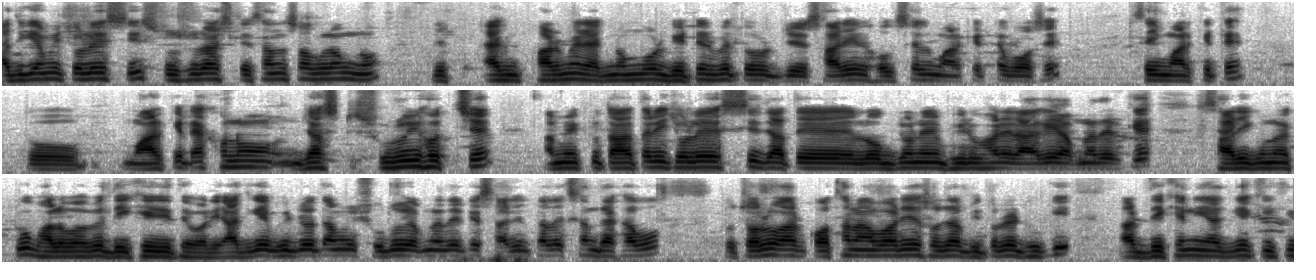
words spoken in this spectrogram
আজকে আমি চলে এসেছি সুসুরা স্টেশন সংলগ্ন যে এক ফার্মের এক নম্বর গেটের ভেতর যে শাড়ির হোলসেল মার্কেটটা বসে, সেই মার্কেটে। তো মার্কেট এখনও জাস্ট শুরুই হচ্ছে। আমি একটু তাড়াতাড়ি চলে এসেছি যাতে লোকজনের ভিড়ভাড়ের আগে আপনাদেরকে শাড়িগুলো একটু ভালোভাবে দেখিয়ে দিতে পারি। আজকে ভিডিওতে আমি শুধুই আপনাদেরকে শাড়ির কালেকশন দেখাবো। তো চলো আর কথা না বাড়িয়ে সোজা ভিতরে ঢুকি। আর দেখে নিই আজকে কি কি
